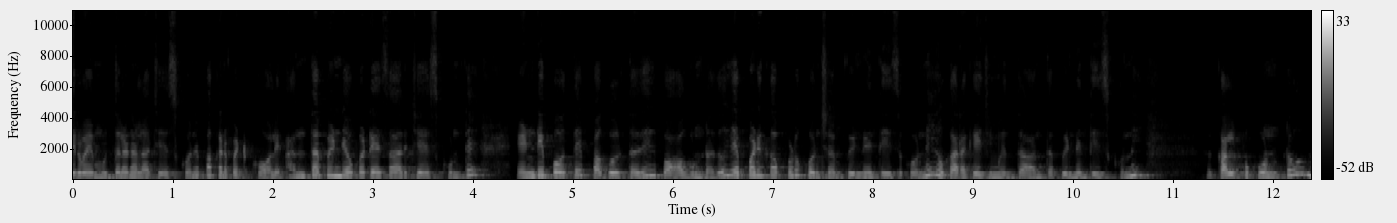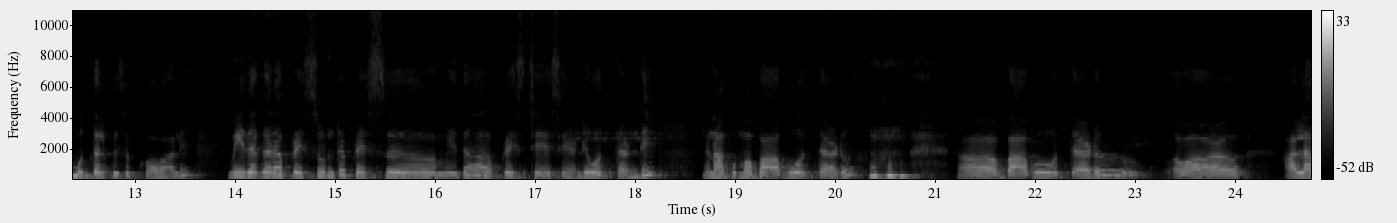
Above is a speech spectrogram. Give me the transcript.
ఇరవై ముద్దలను అలా చేసుకొని పక్కన పెట్టుకోవాలి. అంత పిండి ఒకటేసారి చేసుకుంటే ఎండిపోతే పగులుతుంది బాగుండదు. ఎప్పటికప్పుడు కొంచెం పిండిని తీసుకొని ఒక అర కేజీ ముద్ద అంత పిండిని తీసుకొని కలుపుకుంటూ ముద్దలు పిసుక్కోవాలి. మీ దగ్గర ప్రెస్ ఉంటే ప్రెస్ మీద ప్రెస్ చేసేయండి. ఒత్తండి. నాకు మా బాబు ఒత్తాడు. బాబు ఒత్తాడు. అలా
